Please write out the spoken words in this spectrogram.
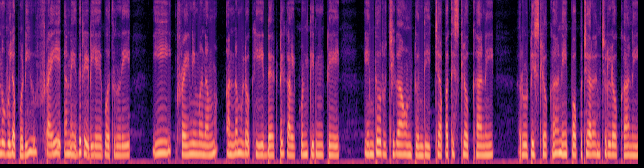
నువ్వుల పొడి ఫ్రై అనేది రెడీ అయిపోతుంది. ఈ ఫ్రైని మనం అన్నంలోకి డైరెక్ట్ కలుపుకొని తింటే ఎంతో రుచిగా ఉంటుంది. చపాతీస్లో కానీ రోటీస్లో కానీ పప్పుచారంచుల్లో కానీ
